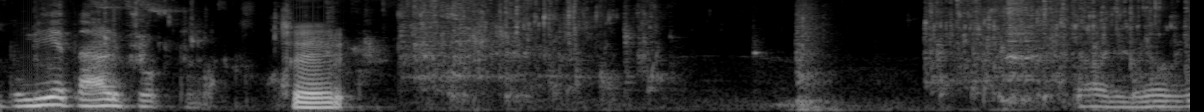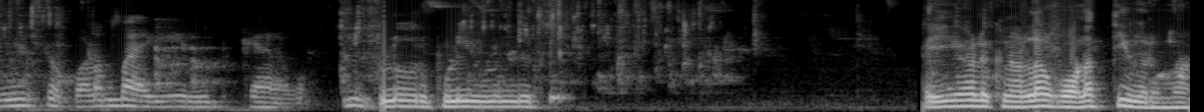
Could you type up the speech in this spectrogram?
இதுலேயே தாளிச்சு விட்டுருவேன். சரி. குழம்பு ஒரு புளி விழுந்துருச்சு கையாளுக்கு நல்லா உணர்த்தி வருமா?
